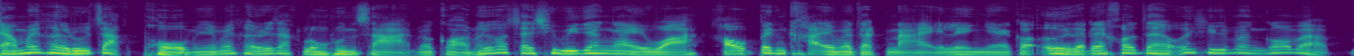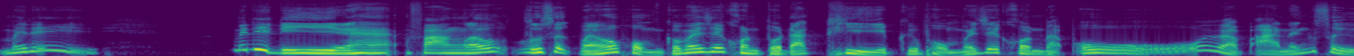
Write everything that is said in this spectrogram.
ยังไม่เคยรู้จักผม ยังไม่เคยรู้จักลงทุนศาสตร์มาก่อนเฮ้ยเขาใช้ชีวิตยังไงวะเขาเป็นใครมาจากไหนอะไรเงี้ยก็เออจะได้เข้าใจว่าชีวิตมันก็แบบไม่ได้ ไม่ได้ดีนะฮะ ฟังแล้วรู้สึกไหมว่าผมก็ไม่ใช่คน productive คือผมไม่ใช่คนแบบโอ้ยแบบอ่านหนังสือ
